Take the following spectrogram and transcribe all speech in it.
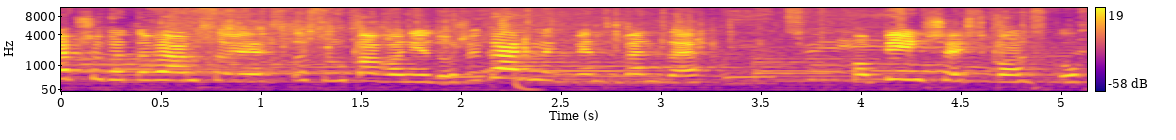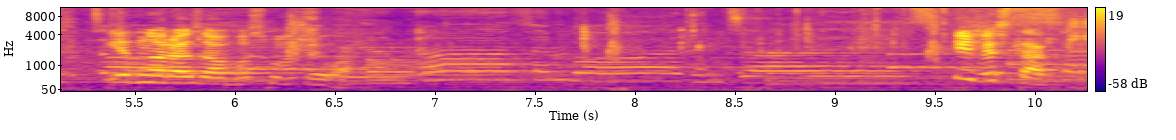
Ja przygotowałam sobie stosunkowo nieduży garnek, więc będę po 5-6 kąsków jednorazowo smażyła. I wystarczy.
